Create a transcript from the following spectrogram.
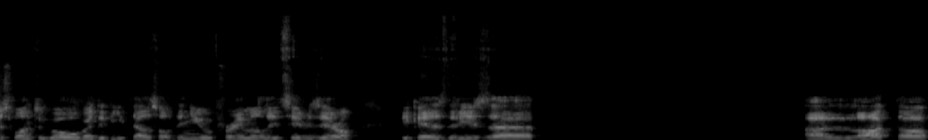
just want to go over the details of the new frame Elite Series Zero because there is a, a lot of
